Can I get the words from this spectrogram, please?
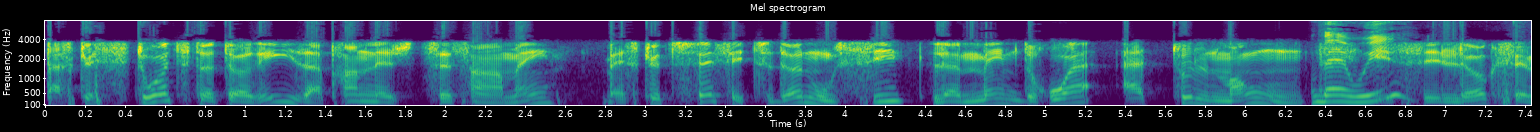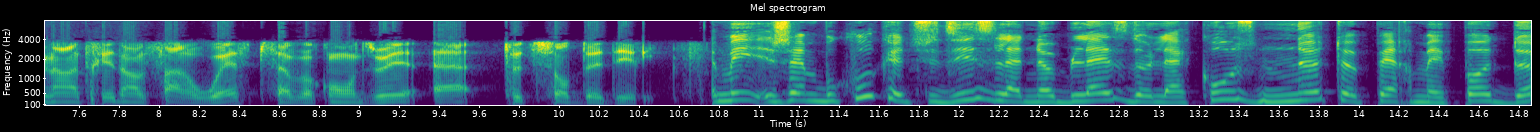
Parce que si toi, tu t'autorises à prendre la justice en main, ben, ce que tu fais, c'est que tu donnes aussi le même droit à tout le monde. Ben oui. c'est là que c'est l'entrée dans le Far West, puis ça va conduire à toutes sortes de dérives. Mais j'aime beaucoup que tu dises la noblesse de la cause ne te permet pas de.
